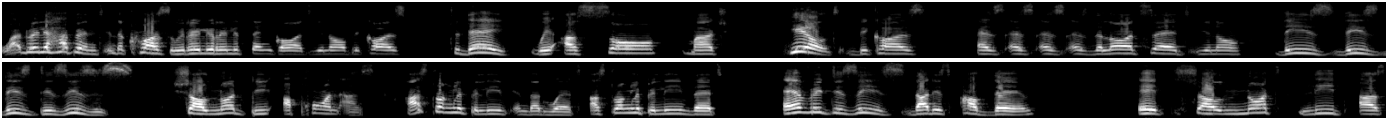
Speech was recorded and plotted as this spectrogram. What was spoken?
What really happened in the cross, we really, really thank God, you know, because today we are so much healed because as as as as the Lord said, you know, these these these diseases shall not be upon us. I strongly believe in that word. I strongly believe that every disease that is out there, it shall not lead us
